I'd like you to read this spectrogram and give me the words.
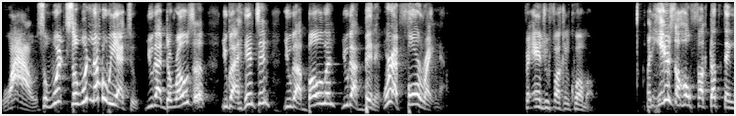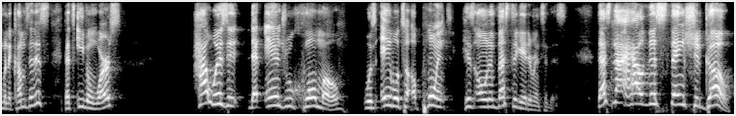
Wow. So what so what number we at to? You got DeRosa, you got Hinton, you got Boylan, you got Bennett. We're at four right now for Andrew fucking Cuomo. But here's the whole fucked up thing when it comes to this that's even worse. How is it that Andrew Cuomo was able to appoint his own investigator into this? That's not how this thing should go.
